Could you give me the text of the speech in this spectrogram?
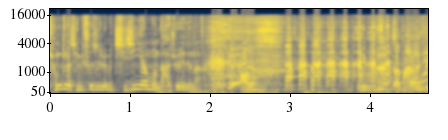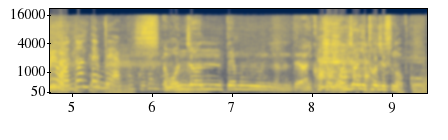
경기가 재밌어지려면 지진이 한번 놔줘야 되나. 이 무섭다 발언이. 우리 원전 때문에 약간 고생돼. 원전 때문이었는데 아니 그렇다고 원전이 터질 수는 없고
